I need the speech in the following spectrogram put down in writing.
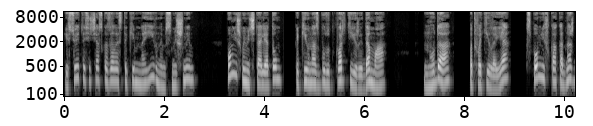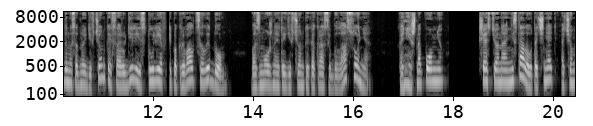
И все это сейчас казалось таким наивным, смешным. Помнишь, мы мечтали о том, какие у нас будут квартиры, дома? Ну да, подхватила я, вспомнив, как однажды мы с одной девчонкой соорудили из стульев и покрывал целый дом. Возможно, этой девчонкой как раз и была Соня? Конечно, помню. К счастью, она не стала уточнять, о чем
